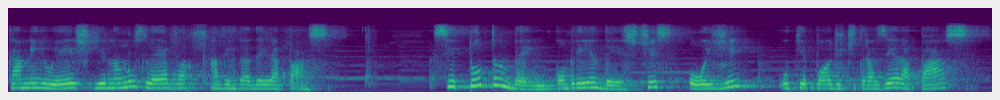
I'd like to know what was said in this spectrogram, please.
caminho este que não nos leva à verdadeira paz. Se tu também compreendestes hoje o que pode te trazer a paz,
